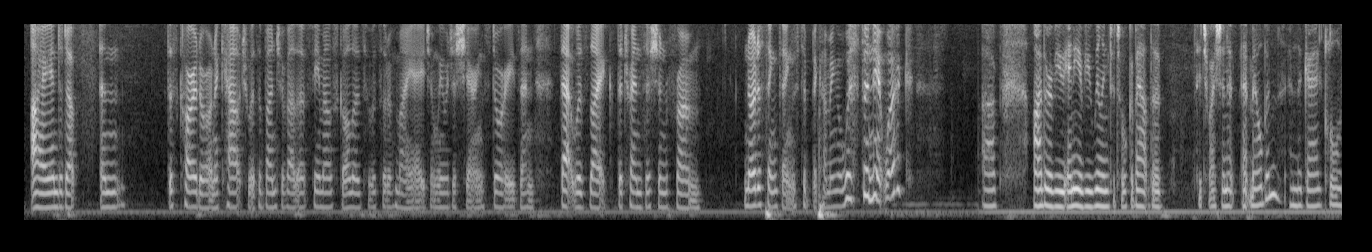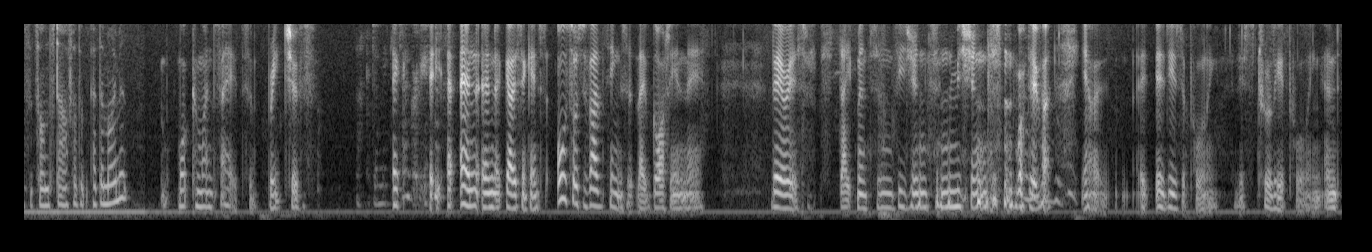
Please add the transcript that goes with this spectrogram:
I ended up in this corridor on a couch with a bunch of other female scholars who were sort of my age and we were just sharing stories and that was like the transition from noticing things to becoming a whisper network. Uh, either of you, any of you, willing to talk about the situation at, at Melbourne and the gag clause that's on staff at the, at the moment? What can one say? It's a breach of academic integrity, and and it goes against all sorts of other things that they've got in their various statements and visions and missions and whatever. You know, it, it is appalling. It is truly appalling, and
